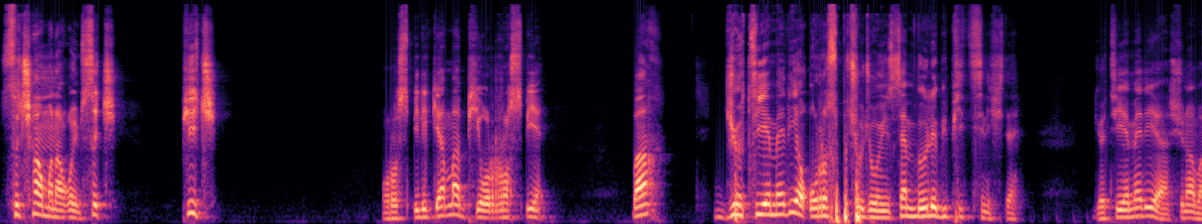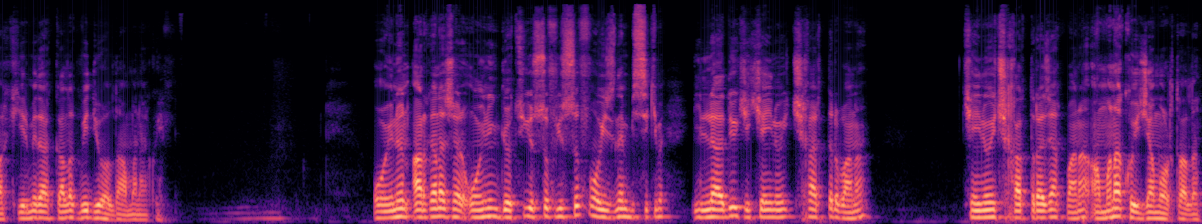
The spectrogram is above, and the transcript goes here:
Sıç amına koyayım sıç. Piç. Orospilik yapma pi orospi. Bak. Götü yemedi ya orospu çocuğuyun sen böyle bir pitsin işte. Götü yemedi ya şuna bak 20 dakikalık video oldu amına koyayım. Oyunun arkadaşlar oyunun götü Yusuf Yusuf o yüzden bir sikimi illa diyor ki Kano'yu çıkarttır bana. Kano'yu çıkarttıracak bana amına koyacağım ortalığın.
